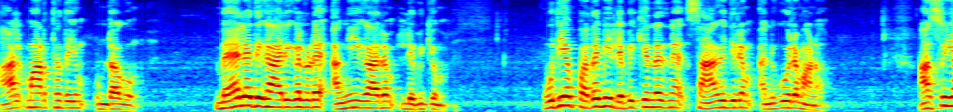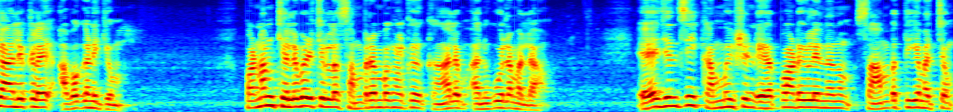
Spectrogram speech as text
ആത്മാർത്ഥതയും ഉണ്ടാകും. മേലധികാരികളുടെ അംഗീകാരം ലഭിക്കും. പുതിയ പദവി ലഭിക്കുന്നതിന് സാഹചര്യം അനുകൂലമാണ്. അസുയാലുക്കളെ അവഗണിക്കും. പണം ചെലവഴിച്ചുള്ള സംരംഭങ്ങൾക്ക് കാലം അനുകൂലമല്ല. ഏജൻസി കമ്മീഷൻ ഏർപ്പാടുകളിൽ നിന്നും സാമ്പത്തിക മെച്ചം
